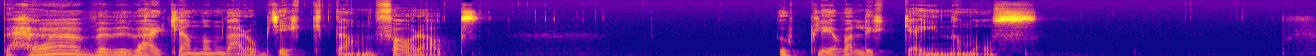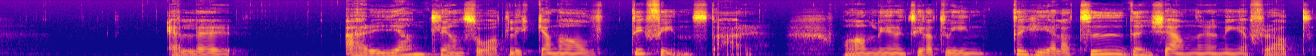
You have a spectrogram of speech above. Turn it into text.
Behöver vi verkligen de där objekten för att uppleva lycka inom oss? Eller är det egentligen så att lyckan alltid finns där? Och anledningen till att vi inte hela tiden känner den är för att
